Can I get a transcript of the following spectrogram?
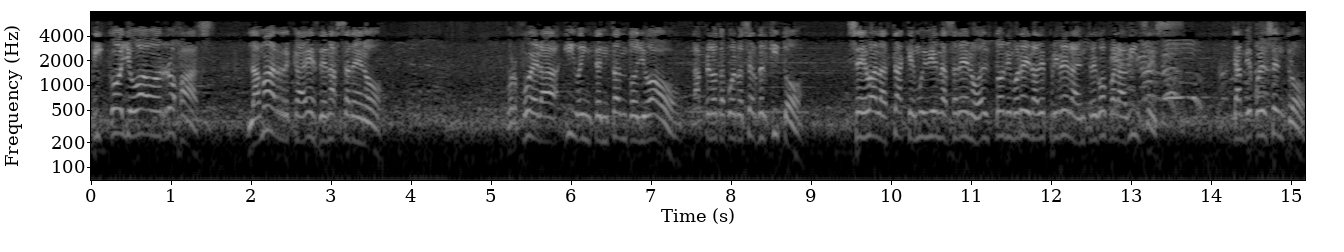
picó Joao Rojas, la marca es de Nazareno. Por fuera iba intentando Joao, la pelota a ser del Quito. Se va al ataque muy bien Nazareno, el Tony Moreira de primera, entregó para Vinces. Cambia por el centro.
